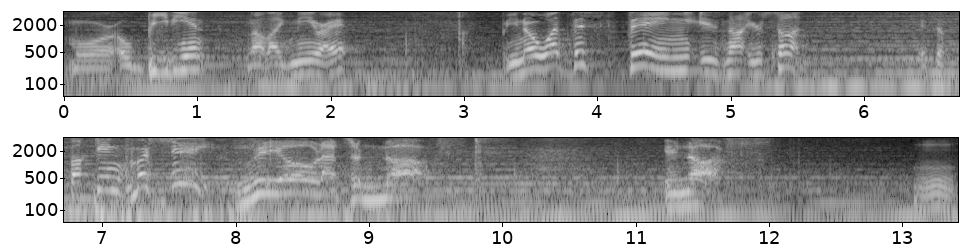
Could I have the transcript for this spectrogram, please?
more obedient, not like me, right? But you know what? This thing is not your son. It's a fucking machine. Leo, that's enough. Enough. Mm.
